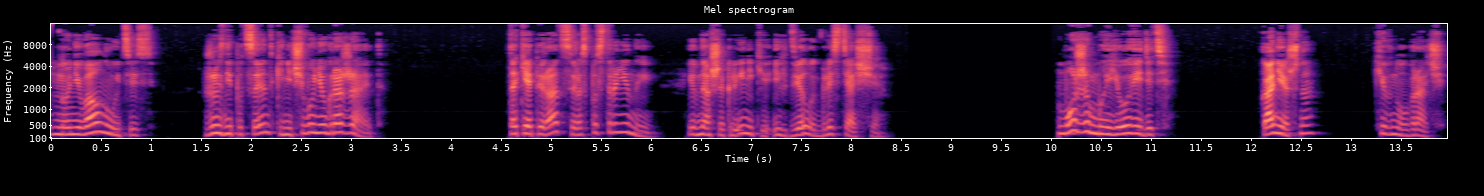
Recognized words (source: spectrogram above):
Но не волнуйтесь, жизни пациентки ничего не угрожает. Такие операции распространены, и в нашей клинике их делают блестяще. «Можем мы ее увидеть?» «Конечно», – кивнул врач.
